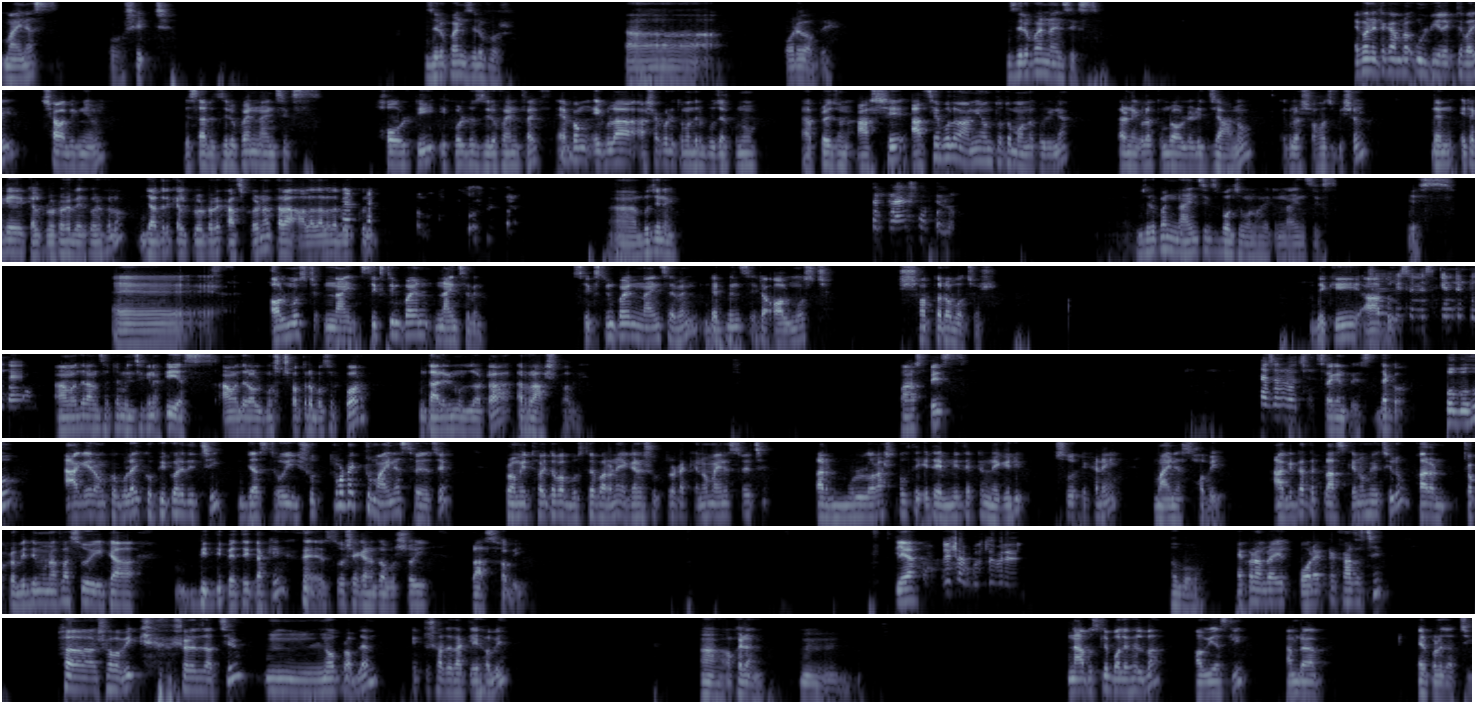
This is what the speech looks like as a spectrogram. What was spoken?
minus oh shit zero point zero four ওরে বাপরে। জিরো পয়েন্ট নাইন সিক্স এখন এটাকে আমরা উল্টিয়ে লিখতে পারি। স্বাভাবিক নিয়মে যে sir zero point nine six whole T equal to zero point five এবং এগুলা আশা করি তোমাদের বোঝার কোনো প্রয়োজন আসে আছে বলেও আমি অন্তত মনে করি না। কারণ এগুলো তোমরা অলরেডি জানো এগুলো সহজ বিষয়। দেন এটাকে ক্যালকুলেটরে বের করে ফেলো। যাদের ক্যালকুলেটরে কাজ করে না তারা আলাদা আলাদা বের করি। বুঝি নাই? জিরো পয়েন্ট নাইন সিক্স বলছো মনে হয় এটা nine six yes almost nine sixteen point nine seven sixteen point nine seven that means এটা অলমোস্ট সতেরো বছর। দেখি আমাদের আনসারটা মিলছে কিনা? ইয়েস আমাদের অলমোস্ট সতেরো বছর পর গাড়ির মূল্যটা হ্রাস পাবে। পাঁচ পেজ সেকেন্ড পেজ দেখো হুবহু আগের অঙ্কগুলাই কপি করে দিচ্ছি। জাস্ট ওই সূত্রটা একটু মাইনাস হয়েছে। প্রমিত হয়তো বা বুঝতে পারো না এখানে সূত্রটা কেন মাইনাস হয়েছে। আর মূল্য হ্রাস বলতে এটা এমনিতে একটা নেগেটিভ সো এখানে মাইনাস হবেই। আগেটাতে প্লাস কেন হয়েছিল? কারণ চক্রবৃদ্ধি মুনাফা সো এটা বৃদ্ধি পেতেই থাকে সো সেখানে তো অবশ্যই প্লাস হবেই। ক্লিয়ার বুঝতে পেরেছি। হব। এখন আমরা এর পর একটা কাজ আছে। স্বাভাবিক। সরে যাচ্ছি। নো প্রবলেম একটু সাথে থাকলেই হবে। হ্যাঁ ওকে ডান না বুঝলে বলে ফেলবা অবভিয়াসলি আমরা এরপরে যাচ্ছি।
